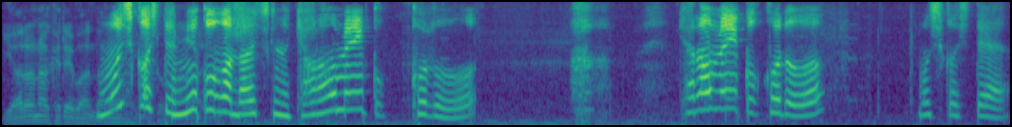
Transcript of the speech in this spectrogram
やらなければもしかしてミコが大好きなキャラメイク来る？キャラメイク来る？もしかして。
